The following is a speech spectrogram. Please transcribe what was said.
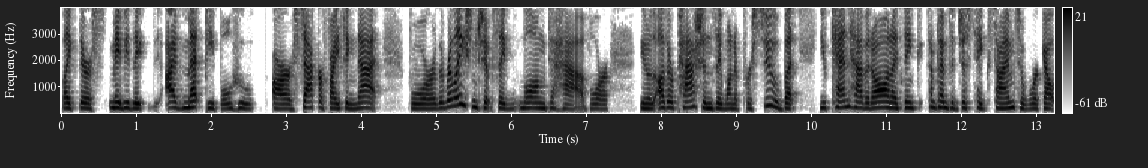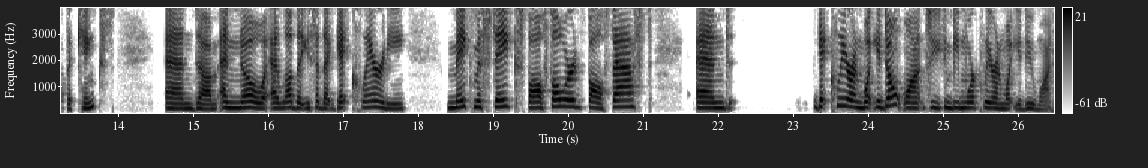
Like there's maybe they, I've met people who are sacrificing that for the relationships they long to have or, you know, other passions they want to pursue, but you can have it all. And I think sometimes it just takes time to work out the kinks and, um, and no, I love that you said that get clarity, make mistakes, fall forward, fall fast, and get clear on what you don't want so you can be more clear on what you do want.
